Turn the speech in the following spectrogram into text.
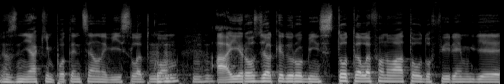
s nejakým potenciálnym výsledkom mm-hmm. a je rozdiel, keď urobím 100 telefonátov do firiem, kde je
